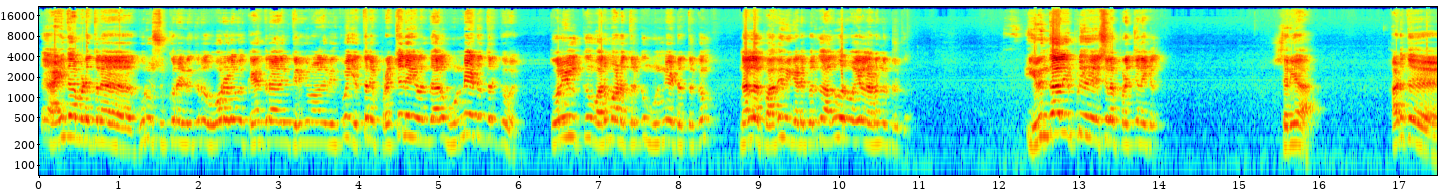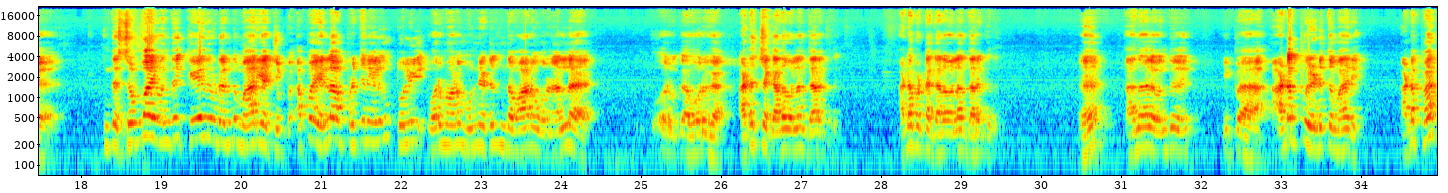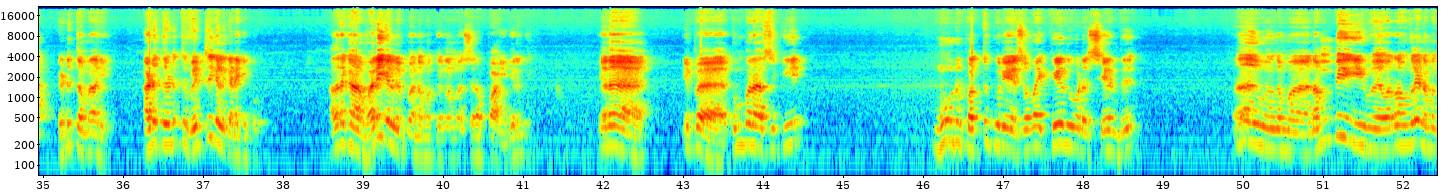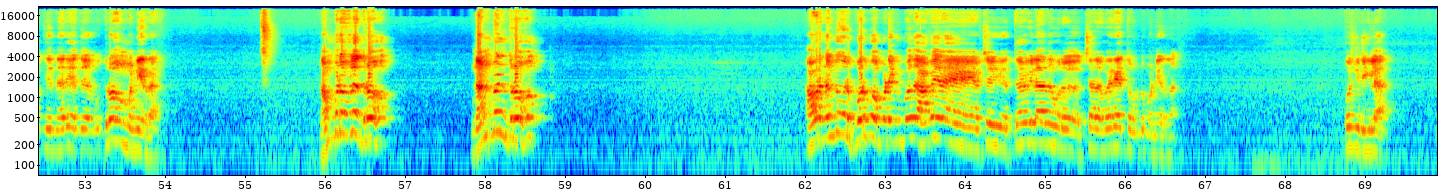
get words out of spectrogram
ஐந்தாம் இடத்துல குரு சுக்கரன் இருக்கிறது ஓரளவு கேந்திராதிபதி திரிகுணாதிபதி இருக்கும்போது எத்தனை பிரச்சனைகள் இருந்தாலும் முன்னேற்றத்திற்கு தொழிலுக்கும் வருமானத்திற்கும் முன்னேற்றத்திற்கும் நல்ல பதவி கிடைப்பதற்கும் அது ஒரு வகையில் நடந்துட்டு இருக்கும் இருந்தாலும் இப்படி சில பிரச்சனைகள். சரியா? அடுத்து இந்த செவ்வாய் வந்து கேதுவிட இருந்து மாறியாச்சு. இப்போ அப்போ எல்லா பிரச்சனைகளுக்கும் தொழில் வருமானம் முன்னேற்றம் இந்த வாரம் ஒரு நல்ல ஒரு க- ஒரு க- அடைச்ச கதவெல்லாம் திறக்குது. அடப்பட்ட கதவெல்லாம் திறக்குது. அதனால் வந்து இப்போ அடப்பு எடுத்த மாதிரி அடப்பை எடுத்த மாதிரி அடுத்தடுத்து வெற்றிகள் கிடைக்க போகுது. அதற்கான வழிகள் இப்போ நமக்கு நம்ம சிறப்பாக இருக்குது ஏன்னா இப்போ கும்பராசிக்கு மூன்று பத்துக்குரிய செவ்வாய் கேதுவோட சேர்ந்து நம்ம நம்பி வர்றவங்களே நமக்கு நிறைய துரோகம் பண்ணிடுறாங்க. நம்பினவங்களே துரோகம். நண்பன் துரோகம். அவரை நம்பி ஒரு பொறுப்பு ஒப்படைக்கும் போது அவன் சரி, தேவையில்லாத ஒரு சில விரயத்தை உண்டு பண்ணிடுறான். புரிஞ்சுட்டீங்களா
